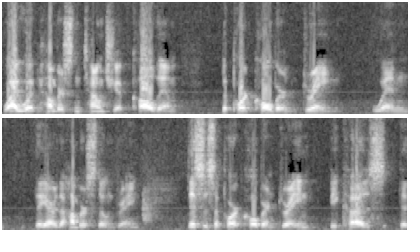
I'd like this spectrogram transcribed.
Why would Humberstone Township call them the Port Colborne drain when they are the Humberstone drain? This is a Port Colborne drain because the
